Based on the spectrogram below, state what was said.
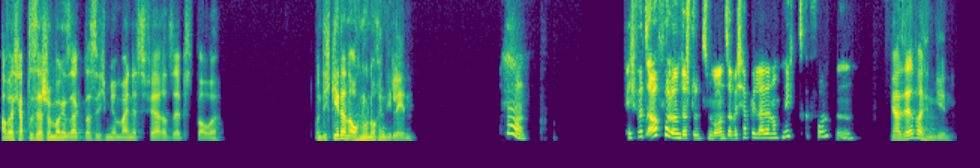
Aber ich habe das ja schon mal gesagt, dass ich mir meine Sphäre selbst baue. Und ich gehe dann auch nur noch in die Läden. Hm. Ich würde es auch voll unterstützen bei uns, aber ich habe hier leider noch nichts gefunden. Ja, selber hingehen.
